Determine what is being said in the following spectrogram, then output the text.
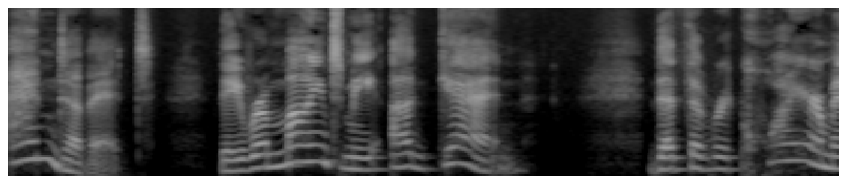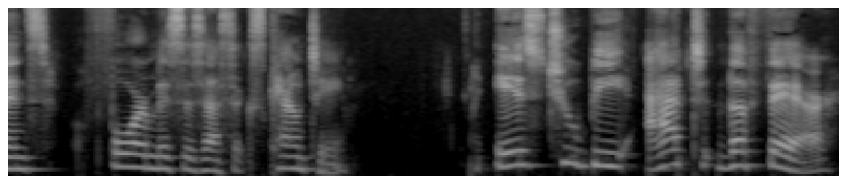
end of it, they remind me again that the requirements for Mrs. Essex County is to be at the fair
